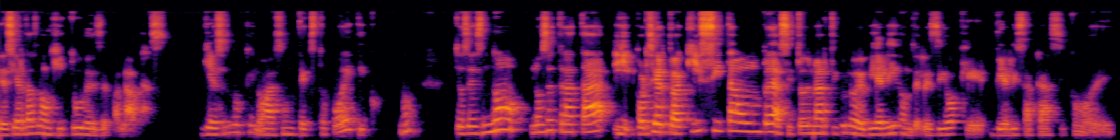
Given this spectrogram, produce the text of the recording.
de ciertas longitudes de palabras. Y eso es lo que lo hace un texto poético, ¿no? Entonces, no, no se trata, y por cierto, aquí cita un pedacito de un artículo de Bieli donde les digo que Bieli saca así como de,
